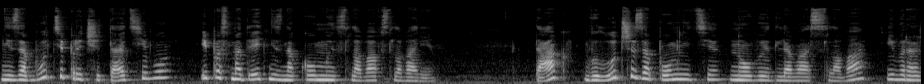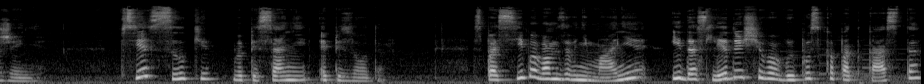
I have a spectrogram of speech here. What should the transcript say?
Не забудьте прочитать его и посмотреть незнакомые слова в словаре. Так вы лучше запомните новые для вас слова и выражения. Все ссылки в описании эпизода. Спасибо вам за внимание и до следующего выпуска подкаста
